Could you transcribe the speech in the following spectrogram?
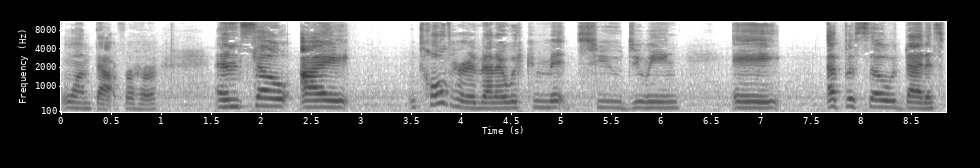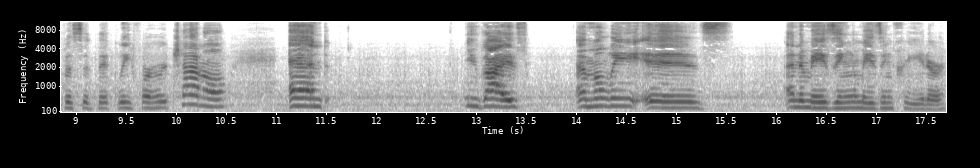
want that for her. And so I told her that I would commit to doing a episode that is specifically for her channel. And you guys, Emily is an amazing, amazing creator.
